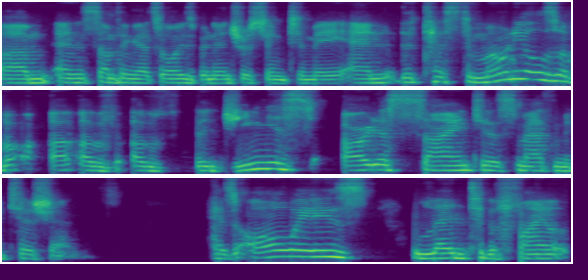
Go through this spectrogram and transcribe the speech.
um, and it's something that's always been interesting to me. And the testimonials of of of the genius artists, scientists, mathematicians has always led to the final,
